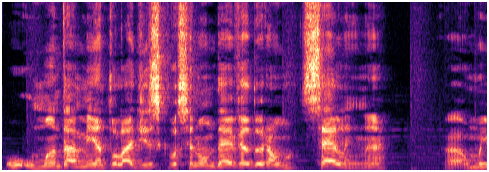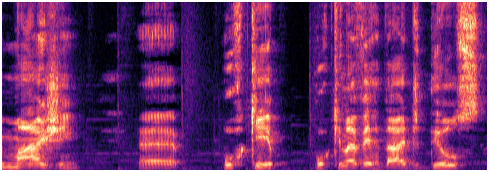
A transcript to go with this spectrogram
o, o, mandamento lá diz que você não deve adorar um Tselen, né? Ah, uma imagem. É, por quê? Porque na verdade Deus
